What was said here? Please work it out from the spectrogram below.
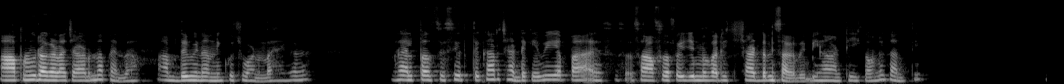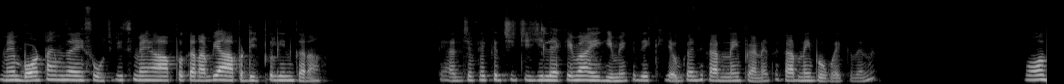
ਆਪ ਨੂੰ ਰਗੜਾ ਚਾੜਨਾ ਪੈਂਦਾ, ਆਪਦੇ ਬਿਨਾਂ ਨਹੀਂ ਕੁਝ ਬਣਦਾ ਹੈਗਾ। ਹੈਲਪਰ ਦੇ ਸਿਰ ਤੇ ਘਰ ਛੱਡ ਕੇ ਵੀ ਆਪਾਂ ਸਾਫ਼ ਸਫ਼ਾਈ ਜ਼ਿੰਮੇਵਾਰੀ ਛੱਡ ਨਹੀਂ ਸਕਦੇ ਵੀ ਹਾਂ ਠੀਕ ਆ, ਉਹਨੇ ਕਰਤੀ। ਮੈਂ ਬਹੁਤ ਟਾਈਮ ਦਾ ਇਹ ਸੋਚ ਰਹੀ ਸੀ, ਮੈਂ ਆਪ ਕਰਾਂ ਵੀ ਆਪ ਡੀਪ ਕਲੀਨ ਕਰਾਂ। ਤੇ ਅੱਜ ਫਿਰ ਕੱਚੀ ਚੀਜ਼ ਲੈ ਕੇ ਮੈਂ ਆਏਗੀ ਮੈਂ ਕਿ ਦੇਖੀ ਜਾਊਗਾ, ਅੱਜ ਕਰਨਾ ਹੀ ਪੈਣਾ ਤਾਂ ਕਰਨਾ ਹੀ ਪਊਗਾ ਇੱਕ ਦਿਨ। ਬਹੁਤ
